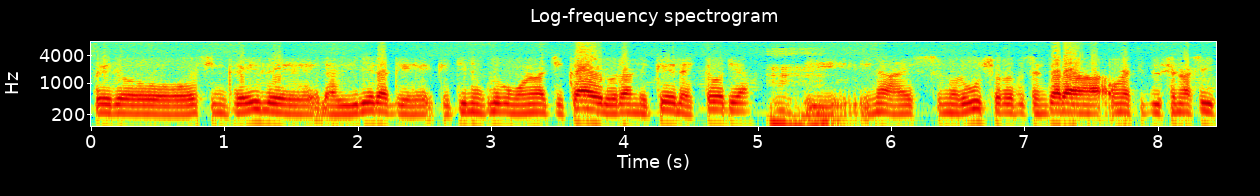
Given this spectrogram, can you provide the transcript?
pero es increíble la vidriera que, que tiene un club como Nueva Chicago, lo grande que es, la historia. Y, y nada, es un orgullo representar a, una institución así.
